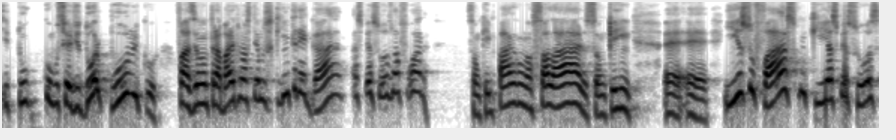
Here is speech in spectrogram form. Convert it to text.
e tu como servidor público fazendo um trabalho que nós temos que entregar às pessoas lá fora são quem paga o nosso salário, são quem. É, é, e isso faz com que as pessoas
